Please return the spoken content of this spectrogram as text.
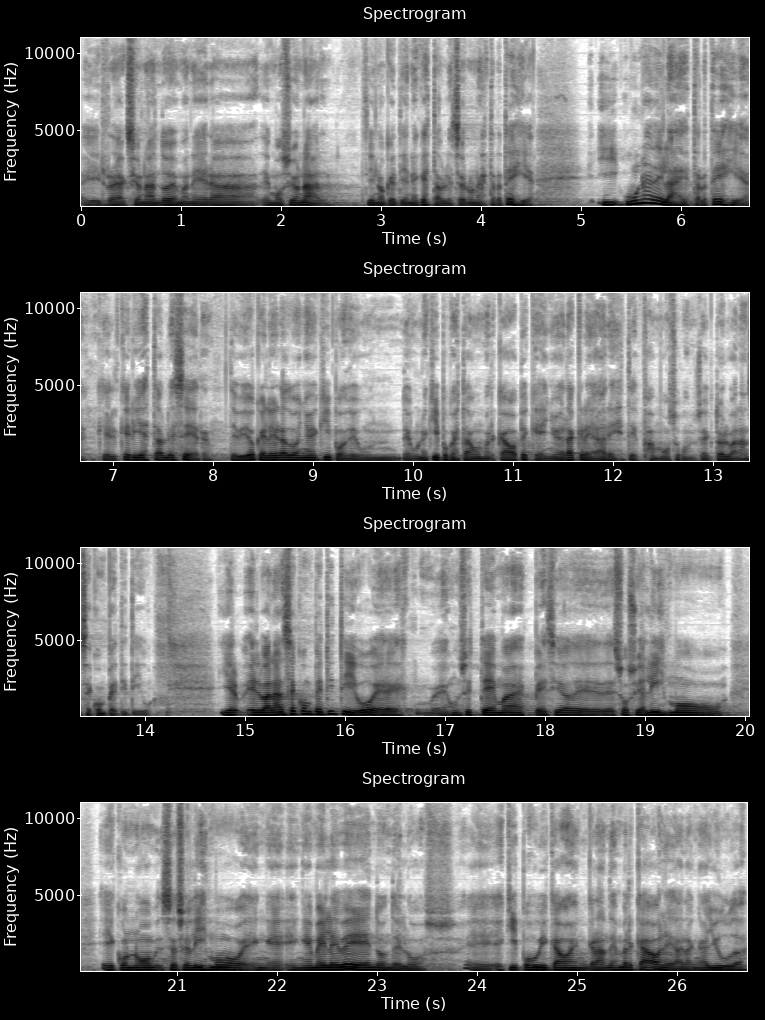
y reaccionando de manera emocional, sino que tiene que establecer una estrategia. Y una de las estrategias que él quería establecer, debido a que él era dueño de equipo de un, de un equipo que estaba en un mercado pequeño, era crear este famoso concepto del balance competitivo. Y el, balance competitivo es, un sistema, especie de, socialismo socialismo en, MLB, en donde los eh, equipos ubicados en grandes mercados le dan ayuda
